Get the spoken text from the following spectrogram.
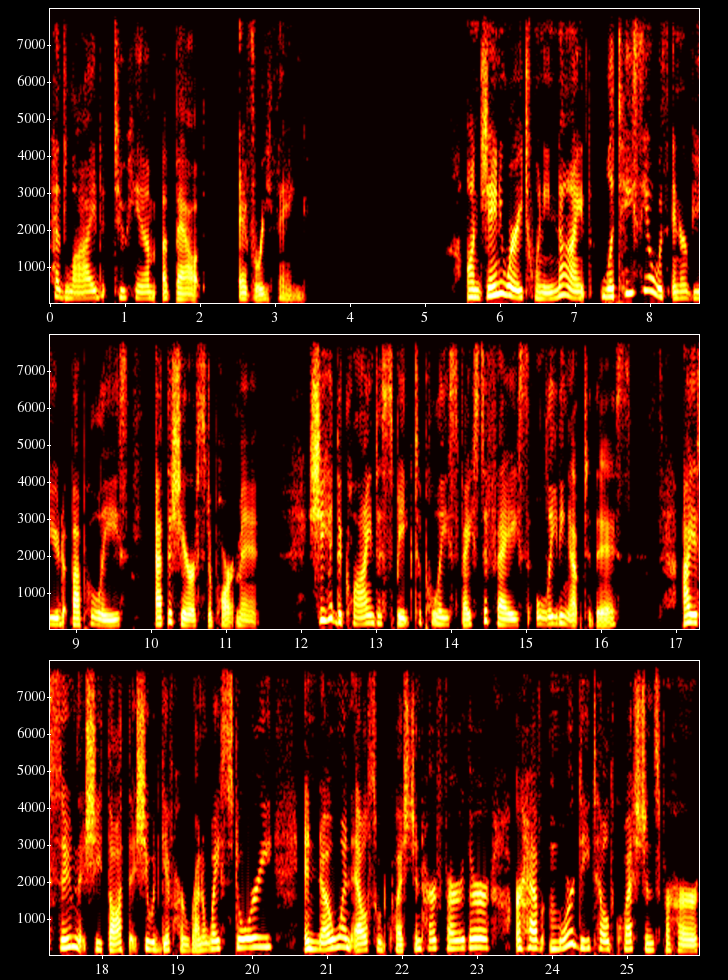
had lied to him about everything. On January 29th, Letecia was interviewed by police at the sheriff's department. She had declined to speak to police face to face leading up to this. I assume that she thought that she would give her runaway story and no one else would question her further or have more detailed questions for her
